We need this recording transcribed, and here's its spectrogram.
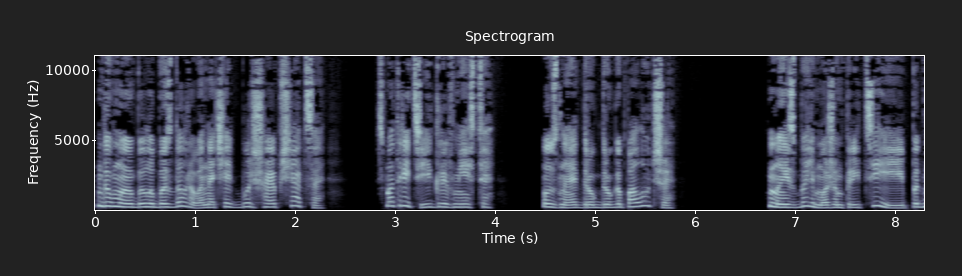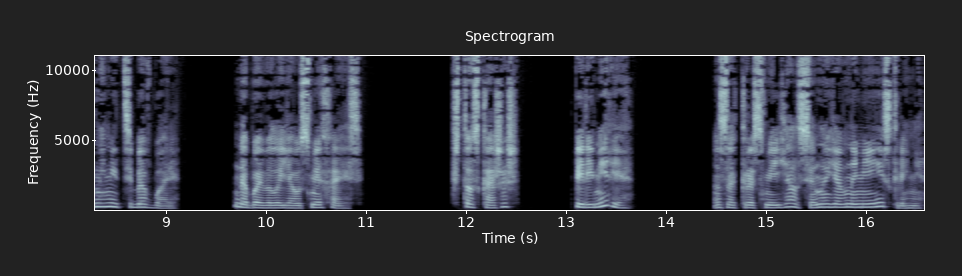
Думаю, было бы здорово начать больше общаться, смотреть игры вместе, узнать друг друга получше. Мы с Белль можем прийти и подменить тебя в баре, добавила я, усмехаясь. Что скажешь? Перемирие? Зак рассмеялся, но явно не искренне.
